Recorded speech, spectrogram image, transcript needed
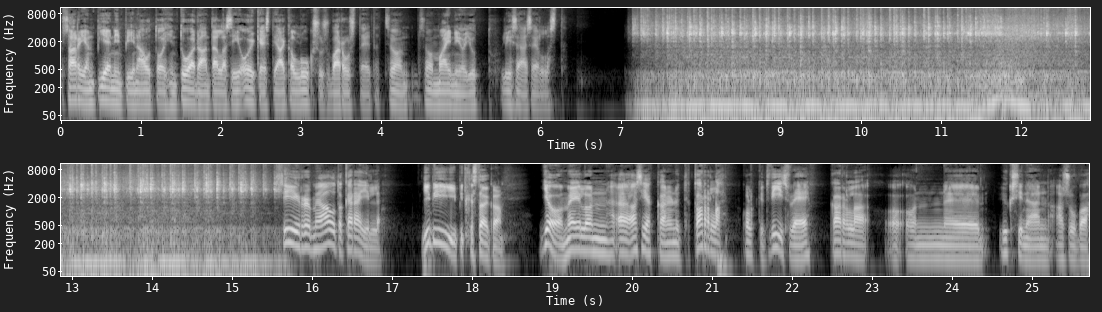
sarjan pienimpiin autoihin tuodaan tällaisia oikeasti aika luksusvarusteita. Se on, se on mainio juttu, lisää sellaista. Siirrymme autokäräjille. Jibi, pitkästä aikaa. Joo, meillä on asiakkaana nyt Karla 35V. Karla on yksinään asuva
